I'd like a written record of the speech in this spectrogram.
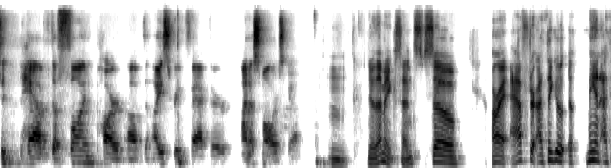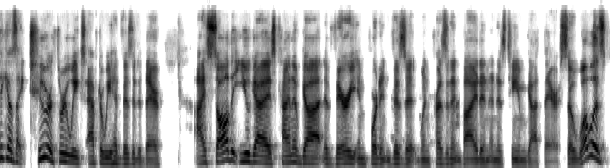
to have the fun part of the ice cream factor on a smaller scale. Mm. No, that makes sense. So, all right, after I think, it, uh, man, I think it was like two or three weeks after we had visited there. I saw that you guys kind of got a very important visit when President Biden and his team got there. So, what was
